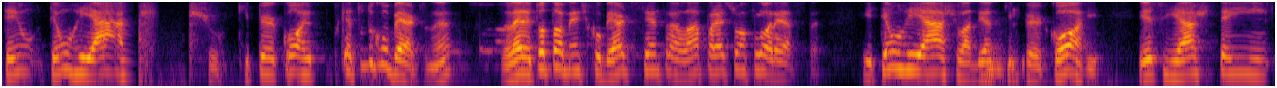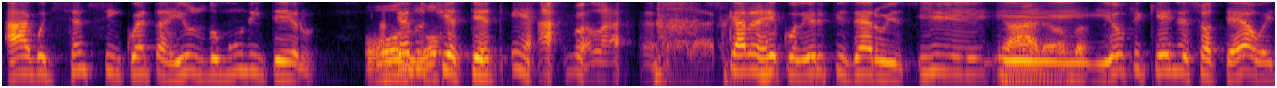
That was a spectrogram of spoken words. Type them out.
tem um, tem um riacho que percorre, porque é tudo coberto, né? Lá é totalmente coberto, você entra lá, parece uma floresta. E tem um riacho lá dentro que percorre, esse riacho tem água de 150 rios do mundo inteiro. Ô, Até no louco. Tietê tem água lá. Os caras recolheram e fizeram isso. E, e- e eu fiquei nesse hotel, e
